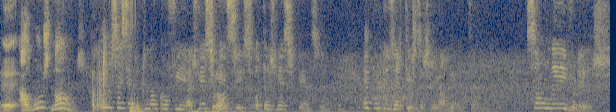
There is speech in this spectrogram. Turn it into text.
É, alguns de nós. Eu não sei se é porque não confia. Às vezes Pronto. penso isso, outras vezes penso. É porque os artistas realmente são livres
